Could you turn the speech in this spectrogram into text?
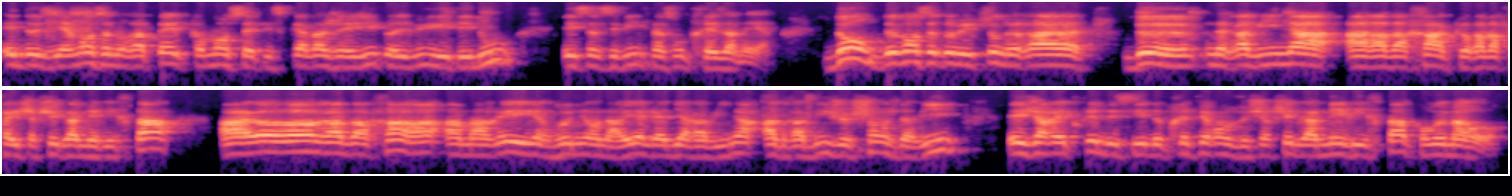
Et deuxièmement, ça nous rappelle comment cet esclavage en Égypte, au début, il était doux et ça s'est fini de façon très amère. Donc, devant cette objection de, Ravina à Ravacha, que Ravacha y cherchait de la Merirta, alors Ravacha, Amaré, est revenu en arrière, il a dit à Ravina, Adrabi, je change d'avis et j'arrêterai d'essayer de préférence de chercher de la Merirta pour le Maror.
